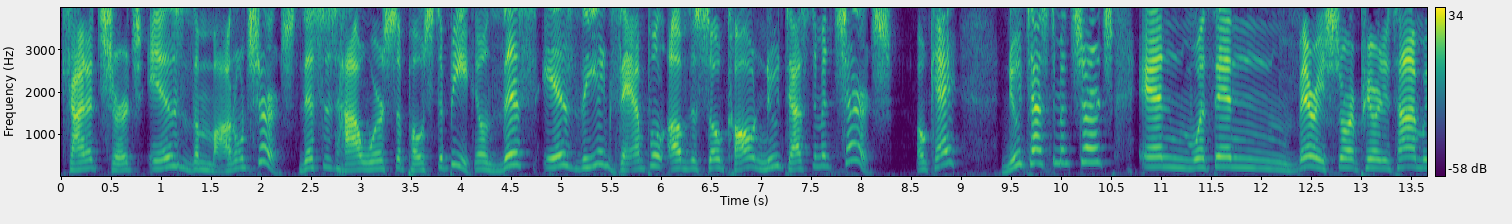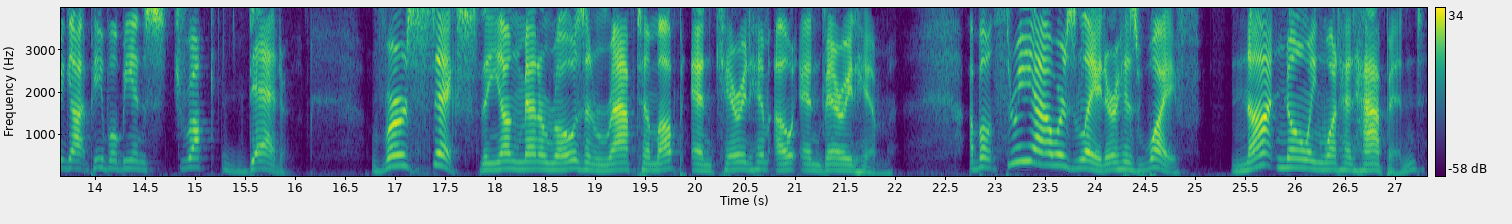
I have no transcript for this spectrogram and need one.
kind of church is the model church. This is how we're supposed to be. You know, this is the example of the so-called New Testament church. Okay? New Testament church, and within very short period of time, we got people being struck dead. Verse 6 The young men arose and wrapped him up and carried him out and buried him. About three hours later, his wife, not knowing what had happened,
